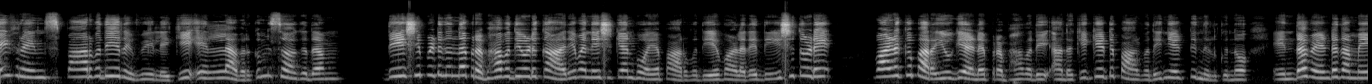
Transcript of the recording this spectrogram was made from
ഹായ് ഫ്രണ്ട്സ് പാർവതി റിവ്യൂയിലേക്ക് എല്ലാവർക്കും സ്വാഗതം. ദേഷ്യപ്പെട്ടു നിന്ന പ്രഭാവതിയോട് കാര്യം അന്വേഷിക്കാൻ പോയ പാർവതിയെ വളരെ ദേഷ്യത്തോടെ വഴക്ക് പറയുകയാണ് പ്രഭാവതി. അതൊക്കെ കേട്ട് പാർവതി ഞെട്ടി നിൽക്കുന്നു. എന്താ വേണ്ടതമ്മേ?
